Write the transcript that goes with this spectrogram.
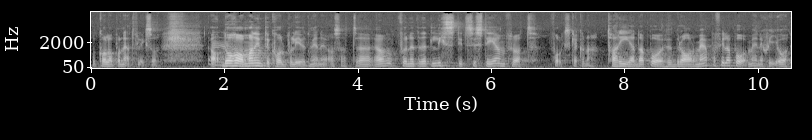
och kollar på Netflix. Och, ja, mm. Då har man inte koll på livet menar jag. Så att, eh, jag har uppfunnit ett listigt system för att folk ska kunna ta reda på hur bra de är på att fylla på med energi. Och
